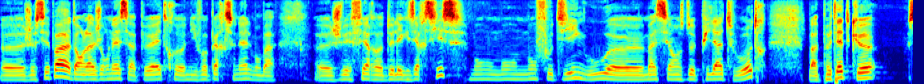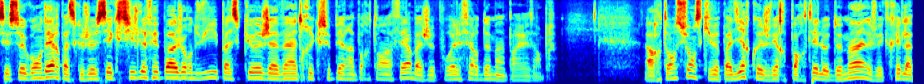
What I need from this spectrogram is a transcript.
euh, je sais pas, dans la journée, ça peut être au niveau personnel, bon bah, euh, je vais faire de l'exercice, mon, footing ou euh, ma séance de pilates ou autre. Bah, peut-être que c'est secondaire parce que je sais que si je le fais pas aujourd'hui parce que j'avais un truc super important à faire, bah, je pourrais le faire demain, par exemple. Alors attention, ce qui ne veut pas dire que je vais reporter le demain, que je vais créer de la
